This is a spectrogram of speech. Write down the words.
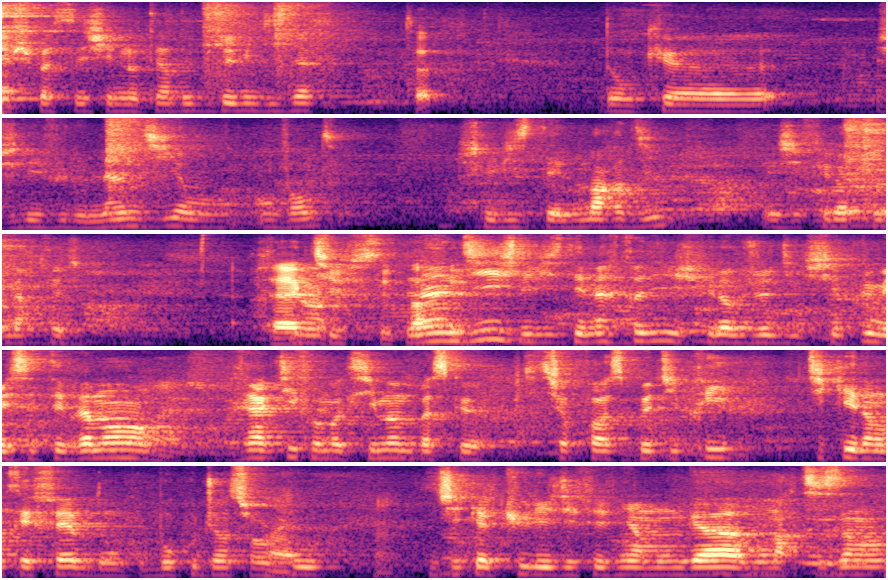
je suis passé chez le notaire début 2019. Top. Donc, euh, je l'ai vu le lundi en, en vente. Je l'ai visité le mardi et j'ai fait l'offre le mercredi. Réactif, c'est parfait. Lundi, je l'ai visité mercredi, j'ai fait l'offre jeudi. Je sais plus, mais c'était vraiment réactif au maximum parce que petite surface, petit prix, ticket d'entrée faible, donc beaucoup de gens sur le Ouais. coup. J'ai calculé, j'ai fait venir mon gars, mon artisan.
